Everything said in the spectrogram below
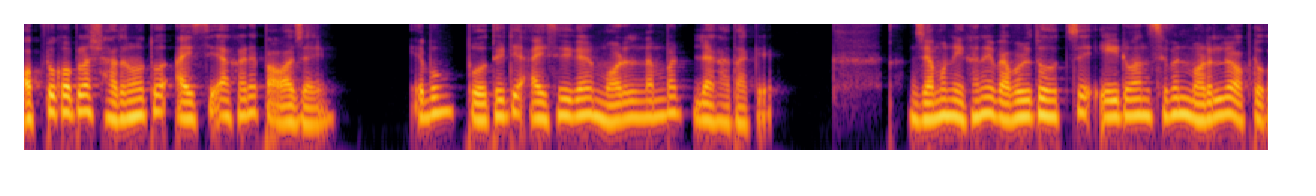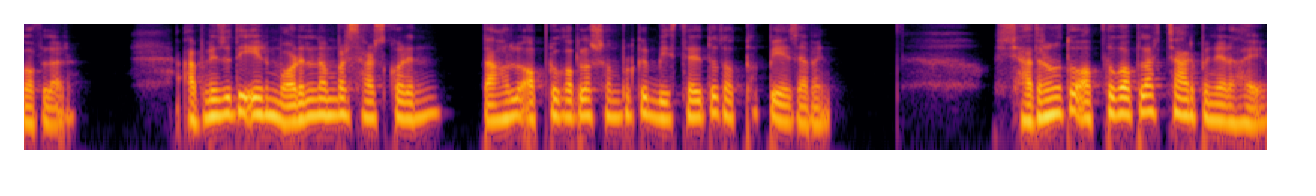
অপ্টোকপলার সাধারণত আইসি আকারে পাওয়া যায় এবং প্রতিটি আইসির গায়ে মডেল নাম্বার লেখা থাকে। যেমন এখানে ব্যবহৃত হচ্ছে এইট ওয়ান সেভেন মডেলের অপ্টোকপলার। আপনি যদি এর মডেল নাম্বার সার্চ করেন, তাহলে অপ্টোকপলার সম্পর্কে বিস্তারিত তথ্য পেয়ে যাবেন। সাধারণত অপ্টোকপলার চার পিনের হয়।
